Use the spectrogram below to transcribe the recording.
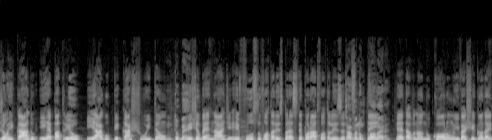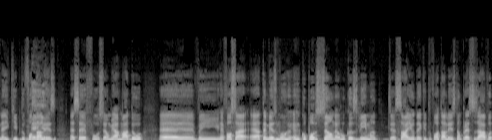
João Ricardo e repatriou Iago Pikachu. Então, Christian Bernardi, reforço do Fortaleza para essa temporada. Fortaleza tava no tem, Colón, era? É, tava no, no Colón e vai chegando aí na equipe do Fortaleza Meia. nessa reforço. É um meio armador, é, vem reforçar é, até mesmo recomposição, né? O Lucas Lima é, saiu da equipe do Fortaleza, então precisava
